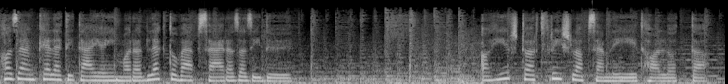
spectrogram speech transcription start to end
Hazánk keleti tájain marad legtovább száraz az idő. A Hírstart friss lapszemléjét hallotta.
